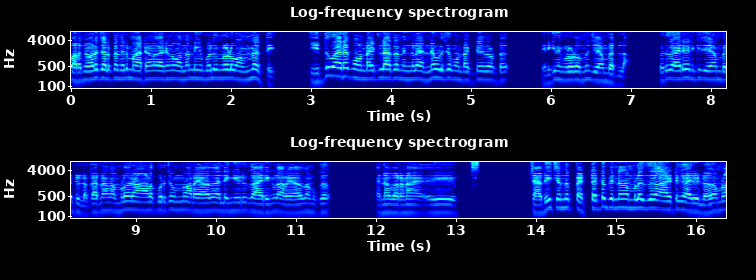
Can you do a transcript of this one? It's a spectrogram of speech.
പറഞ്ഞ പോലെ ചിലപ്പോൾ എന്തെങ്കിലും മാറ്റങ്ങൾ കാര്യങ്ങൾ വന്നിട്ടുണ്ടെങ്കിൽ പോലും നിങ്ങളോട് വന്ന് എത്തി ഇതുവരെ കോൺടാക്ട് ഇല്ലാത്ത നിങ്ങൾ എന്നെ വിളിച്ച് കോൺടാക്ട് ചെയ്തോണ്ട് എനിക്ക് നിങ്ങളോടൊന്നും ചെയ്യാൻ പറ്റില്ല. ഒരു കാര്യം എനിക്ക് ചെയ്യാൻ പറ്റില്ല. കാരണം നമ്മൾ ഒരാളെ കുറിച്ച് ഒന്നും അറിയാതെ അല്ലെങ്കിൽ ഒരു കാര്യങ്ങൾ അറിയാതെ നമുക്ക് എന്നാ പറയണ ഈ ചതി ചെന്ന് പെട്ടിട്ട് പിന്നെ നമ്മൾ ഇത് ആയിട്ട് കാര്യമില്ല. നമ്മൾ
